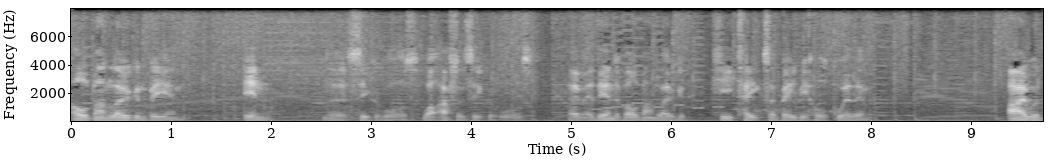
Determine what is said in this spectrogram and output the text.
Old Man Logan being in the Secret Wars, well, after the Secret Wars. Um, at the end of Old Man Logan, he takes a baby Hulk with him. I would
